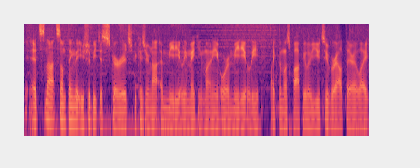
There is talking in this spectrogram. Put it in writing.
It's not something that you should be discouraged because you're not immediately making money or immediately like the most popular YouTuber out there. Like,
